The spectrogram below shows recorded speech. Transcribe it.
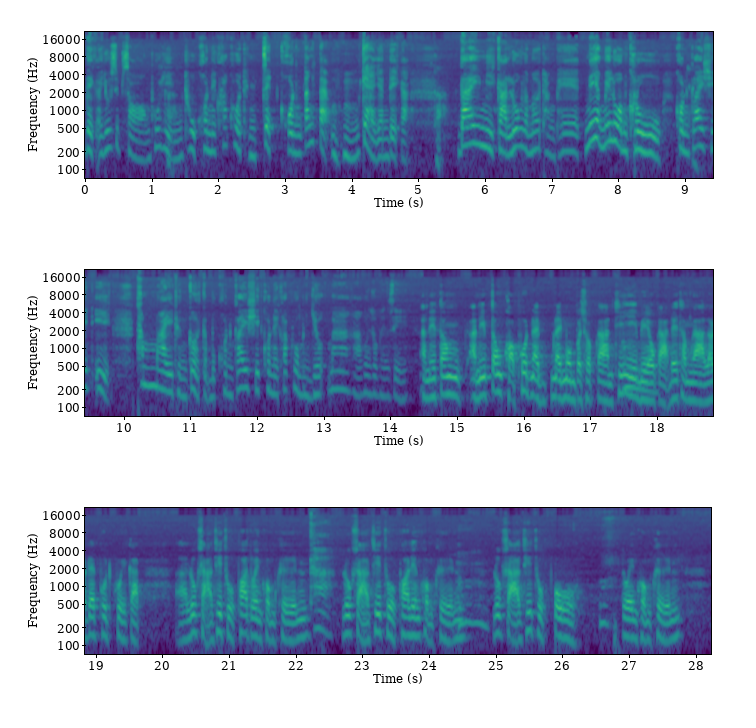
เด็กอายุ 12 ผู้หญิงถูกคนในครอบครัวถึง 7 คนตั้งแต่อื้อหือแก่ยันเด็กอะ่ะค่ะ ได้มีการล่วงละเมิดทางเพศ นี่ยังไม่รวมครูคนใกล้ชิดอีกทำไมถึงเกิดกับบุคคลใกล้ชิดคนในครอบครัวมันเยอะมากคะคุณสุเพนศรีอันนี้ต้องอันนี้ต้องขอพูดในในมุมประสบการณ์ที่อืมมีโอกาสได้ทำงาน แล้วได้พูดคุยกับเอ่อลูกสาวที่ถูกพ่อตัวเองข่มขืนค่ะลูกสาวที่ถูกพ่อเลี้ยงข่มขืนอืมลูกสาวที่ถูกปู่ตัวเองข่มขืน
